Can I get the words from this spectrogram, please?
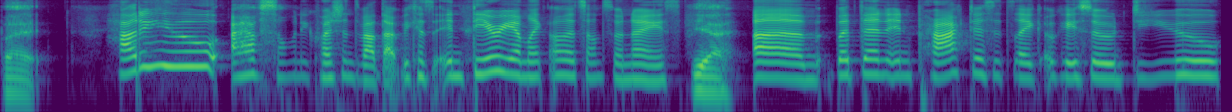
But How do you? I have so many questions about that because in theory, I'm like, oh, that sounds so nice. yeah, Um, but then in practice, it's like, okay, so do you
